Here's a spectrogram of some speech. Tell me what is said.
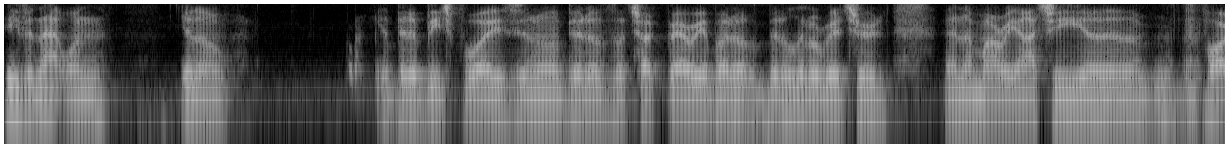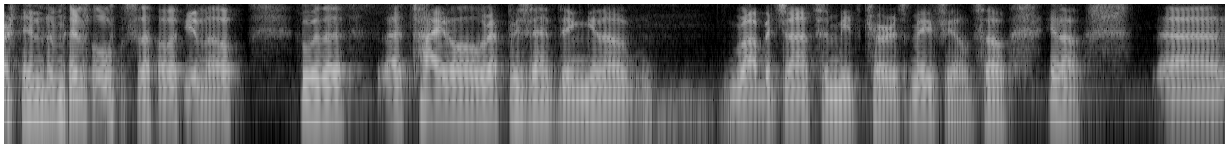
even that one, you know, a bit of Beach Boys, you know, a bit of Chuck Berry, but a bit of Little Richard, and a mariachi uh, part in the middle. So you know, with a, a title representing, you know, Robert Johnson meets Curtis Mayfield. So you know, uh,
